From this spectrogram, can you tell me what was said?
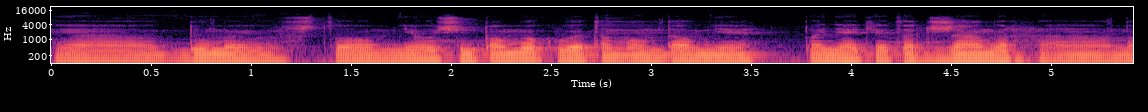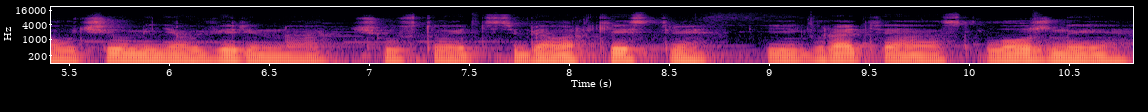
я думаю, что он мне очень помог в этом. Он дал мне понять этот жанр, а, научил меня уверенно чувствовать себя в оркестре и играть а, сложные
